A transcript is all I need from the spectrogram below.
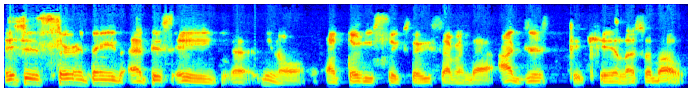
it's just certain things at this age uh, you know at 36 37 that i just could care less about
